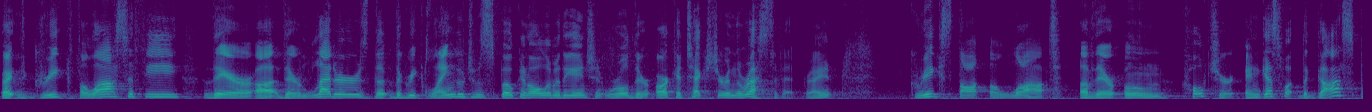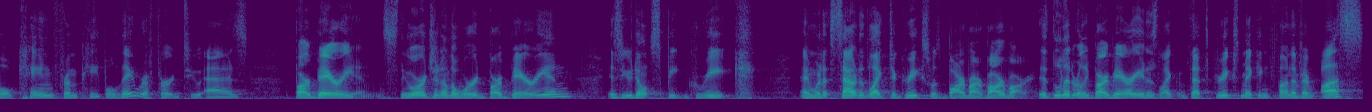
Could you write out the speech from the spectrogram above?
Right, Greek philosophy, their, uh, their letters, the, the Greek language was spoken all over the ancient world, their architecture, and the rest of it, right? Greeks thought a lot of their own culture. And guess what? The gospel came from people they referred to as barbarians. The origin of the word barbarian is you don't speak Greek. And what it sounded like to Greeks was bar, bar, bar, bar. It literally, barbarian is like, that's Greeks making fun of us.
